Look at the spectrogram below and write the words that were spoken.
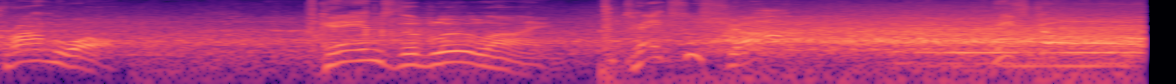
Kronwall. Gains the blue line. Takes a shot. He scores!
